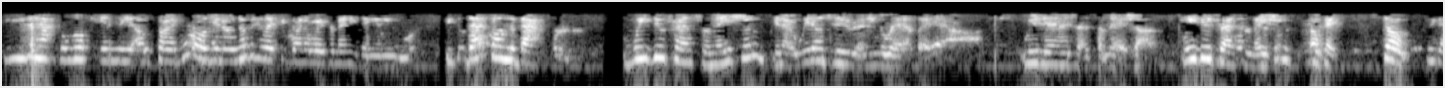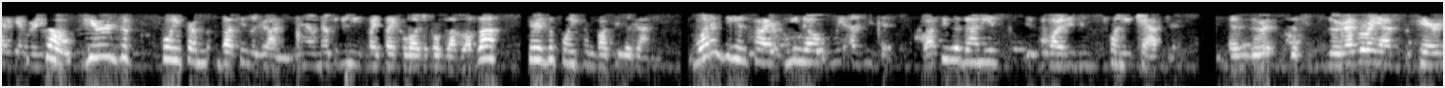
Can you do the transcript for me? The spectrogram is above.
you even have to look in the outside world. You know, nobody lets you run away from anything anymore. Because that's on the back burner. We do transformation. You know, we don't do anywhere, but yeah, we do transformation. We do transformation. Okay, so we gotta get ready. So here's the point from Basi Legani. You know, nobody needs my psychological blah blah blah. Here's the point from Basi Legani. What is the entire? We know, we as we said, Basi Legani is, is divided into 20 chapters and the, the, the Rebbe has prepared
